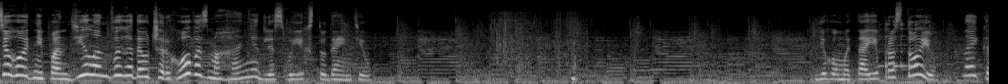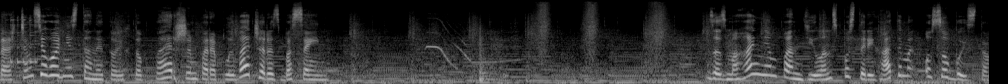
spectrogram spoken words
Сьогодні пан Ділан вигадав чергове змагання для своїх студентів. Його мета є простою. Найкращим сьогодні стане той, хто першим перепливе через басейн. За змаганням пан Ділан спостерігатиме особисто.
